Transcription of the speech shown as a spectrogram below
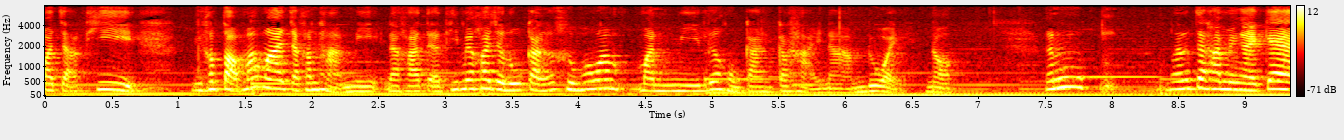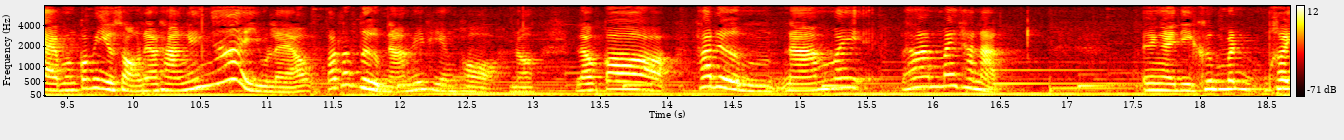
มาจากที่มีคำตอบมากมายจากคำถามนี้นะคะ แต่ที่ไม่ค่อยจะรู้กันก็คือเพราะว่ามันมีเรื่องของการกระหายน้ำด้วยเนาะนั้น นั้นจะทำยังไงแก้มันก็มีอยู่ 2 แนวทางง่าย ๆ อยู่แล้ว ก็ต้องดื่มน้ำให้เพียงพอเนาะแล้วก็ถ้าดื่มน้ำไม่ถ้าไม่ถนัดยังไงดีคือมันเคย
